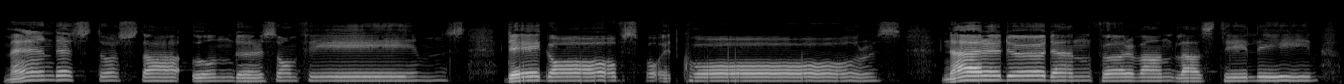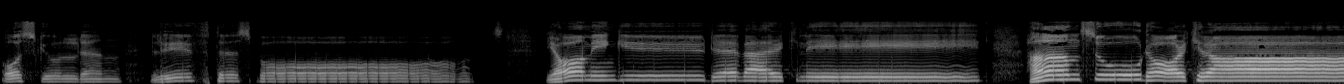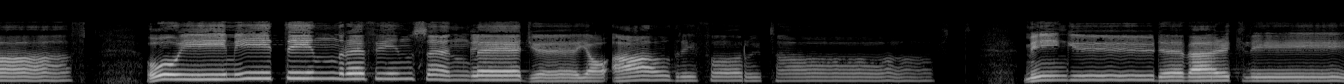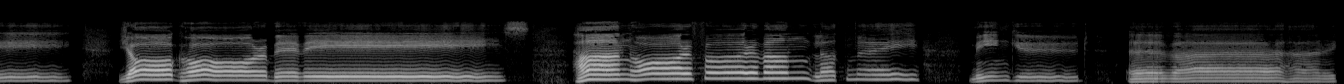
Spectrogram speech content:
Men det största under som finns, det gavs på ett kors. När döden förvandlas till liv och skulden lyftes bort. Ja, min Gud är verklig. Hans ord har kraft. Och i mitt inre finns en glädje jag aldrig förut haft. Min Gud är verklig. Jag har bevis. Han har förvandlat mig. Min Gud är verklig.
